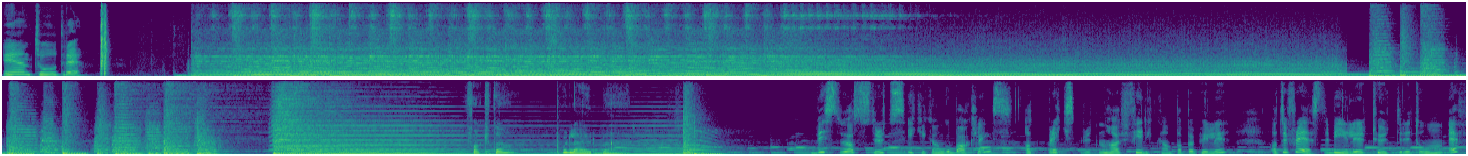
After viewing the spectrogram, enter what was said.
Én, to, tre. Fakta på laurbær. Visste du at struts ikke kan gå baklengs? At blekkspruten har firkanta papiller? At de fleste biler tuter i tonen F?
